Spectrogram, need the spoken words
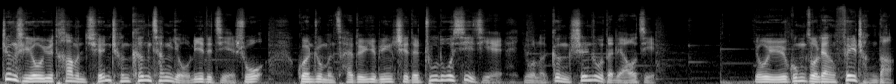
正是由于他们全程铿锵有力的解说，观众们才对阅兵式的诸多细节有了更深入的了解。由于工作量非常大，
